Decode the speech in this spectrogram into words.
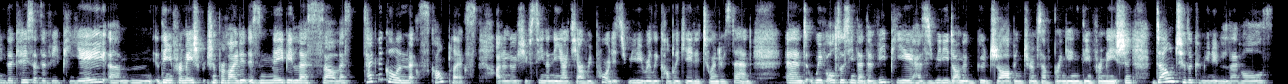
in the case of the VPA, um, the information provided is maybe less uh, less technical and less complex. I don't know if you've seen an EITI report. It's really, really complicated to understand. And we've also seen that the VPA has really done a good job in terms of bringing the information down to the community levels,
